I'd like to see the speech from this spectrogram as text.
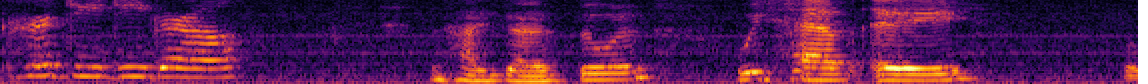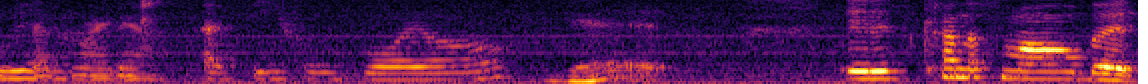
Her GG girl. And how you guys doing? We have a. What are we having right now? A seafood boil. Yes. It is kind of small, but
